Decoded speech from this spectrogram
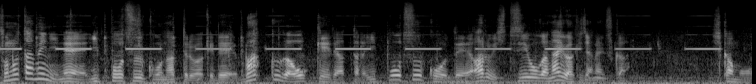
そのためにね一方通行になってるわけでバックが OK であったら一方通行である必要がないわけじゃないですか。しかも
